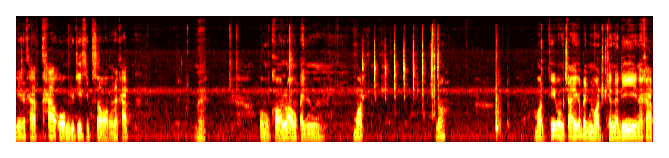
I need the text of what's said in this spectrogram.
นี่นะครับค่าโอห์มอยู่ที่12นะครับมาผมขอลองเป็นมอดเนาะมอดที่ผมใช้ก็เป็นมอดเคนเนดีนะครับ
